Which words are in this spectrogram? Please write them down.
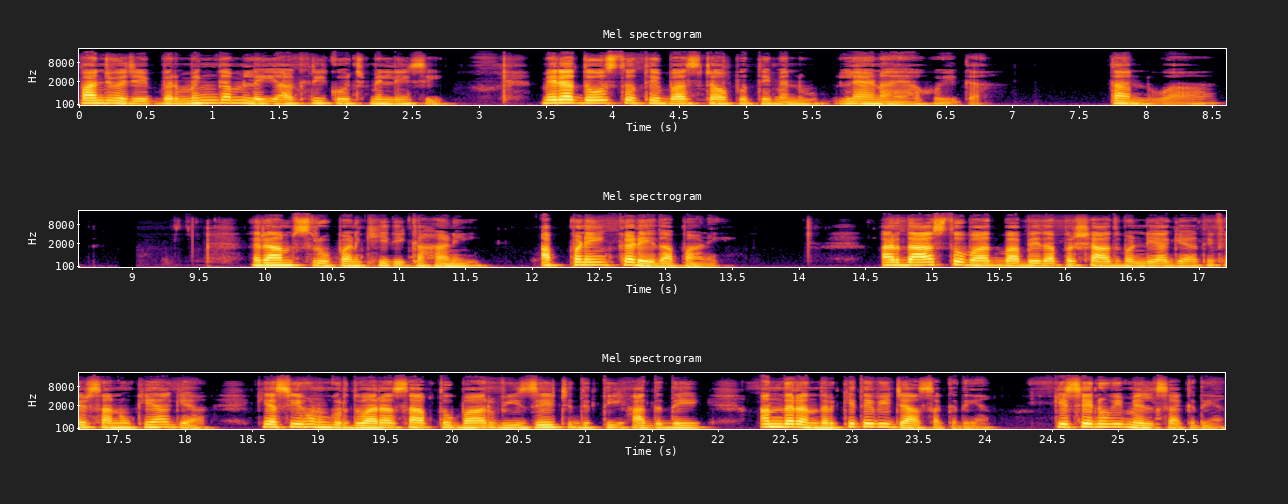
5 ਵਜੇ ਬਰਮਿੰਗਮ ਲਈ ਆਖਰੀ ਕੋਚ ਮਿਲਣੀ ਸੀ। ਮੇਰਾ ਦੋਸਤ ਉੱਥੇ ਬੱਸ ਸਟਾਪ ਉੱਤੇ ਮੈਨੂੰ ਲੈਣ ਆਇਆ ਹੋਵੇਗਾ ਧੰਨਵਾਦ। ਰਾਮ ਸਰੂਪਣਖੀ ਦੀ ਕਹਾਣੀ, ਆਪਣੇ ਘੜੇ ਦਾ ਪਾਣੀ। ਅਰਦਾਸ ਤੋਂ ਬਾਅਦ ਬਾਬੇ ਦਾ ਪ੍ਰਸ਼ਾਦ ਵੰਡਿਆ ਗਿਆ ਤੇ ਫਿਰ ਸਾਨੂੰ ਕਿਹਾ ਗਿਆ ਕਿ ਅਸੀਂ ਹੁਣ ਗੁਰਦੁਆਰਾ ਸਾਹਿਬ ਤੋਂ ਬਾਹਰ ਵੀਜ਼ੇ 'ਚ ਦਿੱਤੀ ਹੱਦ ਦੇ ਅੰਦਰ ਅੰਦਰ ਕਿਤੇ ਵੀ ਜਾ ਸਕਦੇ ਹਾਂ, ਕਿਸੇ ਨੂੰ ਵੀ ਮਿਲ ਸਕਦੇ ਹਾਂ।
